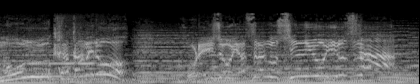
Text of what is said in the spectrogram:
門を固めろ。これ以上奴らの侵入を許すな。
